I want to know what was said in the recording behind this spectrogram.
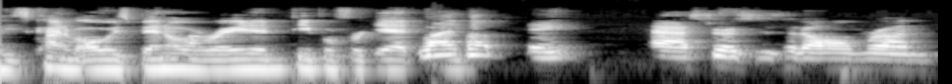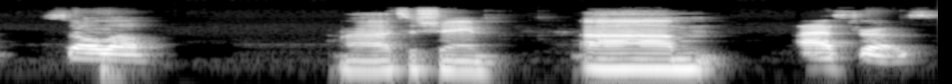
he's kind of always been overrated. People forget. Live update. Astros just hit a home run solo. Uh, that's a shame. Um, Astros.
